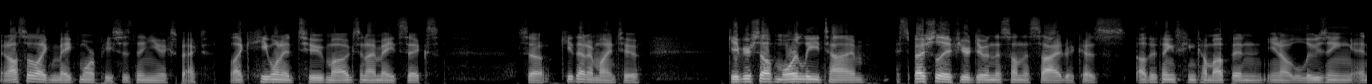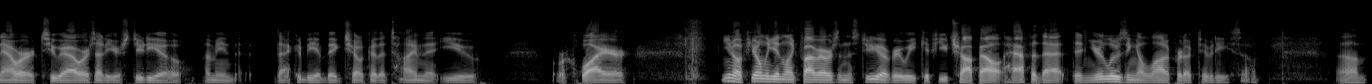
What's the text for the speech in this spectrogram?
And also like make more pieces than you expect. Like he wanted two mugs and I made six. So keep that in mind too. Give yourself more lead time, especially if you're doing this on the side because other things can come up and, you know, losing an hour or two hours out of your studio. I mean, that could be a big chunk of the time that you require you know, if you're only getting like five hours in the studio every week, if you chop out half of that, then you're losing a lot of productivity. So, um,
